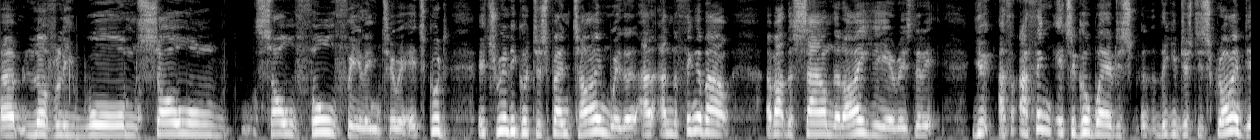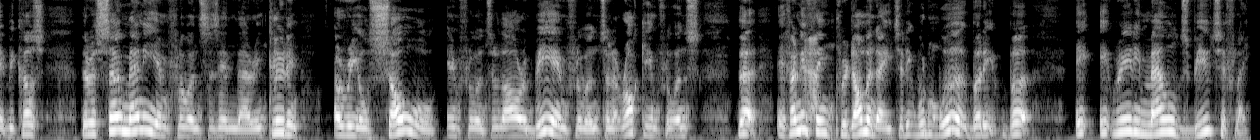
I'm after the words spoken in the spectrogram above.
um, lovely, warm, soul, soulful feeling to it. It's good. It's really good to spend time with, and, and the thing about about the sound that I hear is that it. You, I, th- I think it's a good way of dis- that you've just described it because there are so many influences in there, including a real soul influence, an R and B influence, and a rock influence. That if anything predominated, it wouldn't work. But it, but it, it really melds beautifully.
